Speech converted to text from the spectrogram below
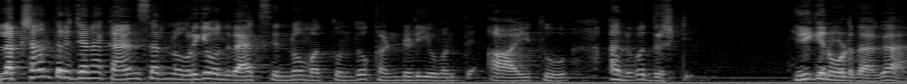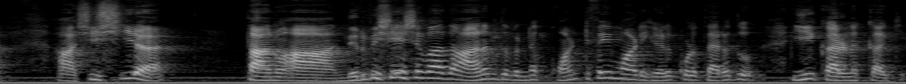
ಲಕ್ಷಾಂತರ ಜನ ಕ್ಯಾನ್ಸರ್ನವರಿಗೆ ಒಂದು ವ್ಯಾಕ್ಸಿನ್ನು ಮತ್ತೊಂದು ಕಂಡುಹಿಡಿಯುವಂತೆ ಆಯಿತು ಅನ್ನುವ ದೃಷ್ಟಿ. ಹೀಗೆ ನೋಡಿದಾಗ ಆ ಶಿಷ್ಯ ತಾನು ಆ ನಿರ್ವಿಶೇಷವಾದ ಆನಂದವನ್ನು ಕ್ವಾಂಟಿಫೈ ಮಾಡಿ ಹೇಳ್ಕೊಳ್ತಾ ಇರೋದು ಈ ಕಾರಣಕ್ಕಾಗಿ.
